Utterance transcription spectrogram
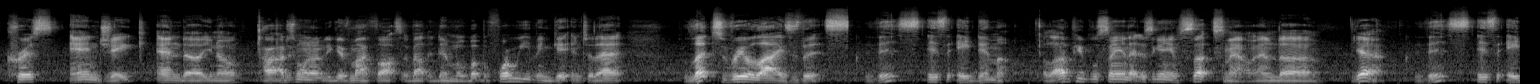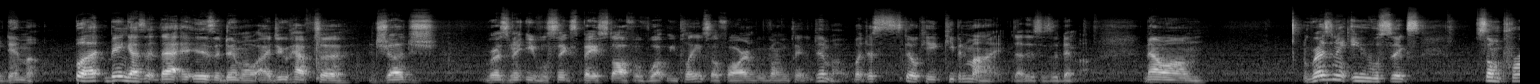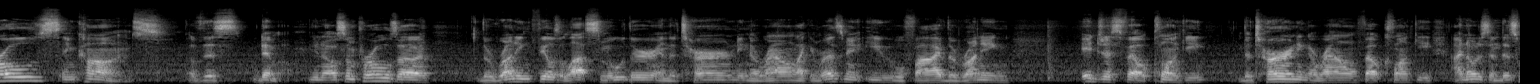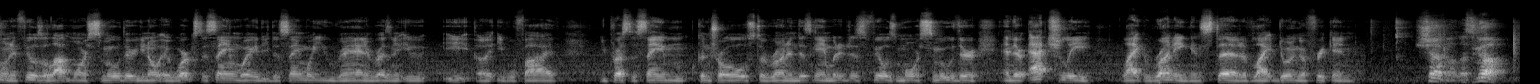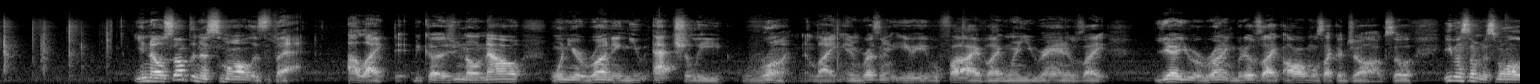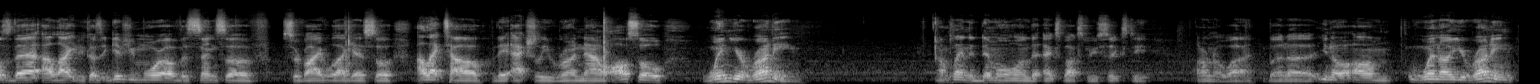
Chris and Jake. And uh, you know I, I just wanted to give my thoughts about the demo. But before we even get into that let's realize this. This is a demo. A lot of people saying that this game sucks now. And uh yeah. This is a demo but being as it, that it is a demo, I do have to judge Resident Evil 6 based off of what we played so far, and we've only played the demo. But just still keep keep in mind that this is a demo. Now, um, Resident Evil 6, some pros and cons of this demo. You know, some pros are the running feels a lot smoother, and the turning around, like in Resident Evil 5, the running it just felt clunky the turning around felt clunky. I noticed in this one it feels a lot more smoother. You know, it works the same way, the same way you ran in Resident Evil, uh, Evil 5. You press the same controls to run in this game, but it just feels more smoother, and they're actually like running instead of like doing a freaking shuttle. Let's go. You know, something as small as that. I liked it because you know now when you're running you actually run like in Resident Evil 5 like when you ran it was like yeah, you were running, but it was like almost like a jog. So even something as small as that, I like because it gives you more of a sense of survival, I guess. So I liked how they actually run now. Also, when you're running, I'm playing the demo on the Xbox 360. I don't know why, but uh, you know, um, when uh, you're running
